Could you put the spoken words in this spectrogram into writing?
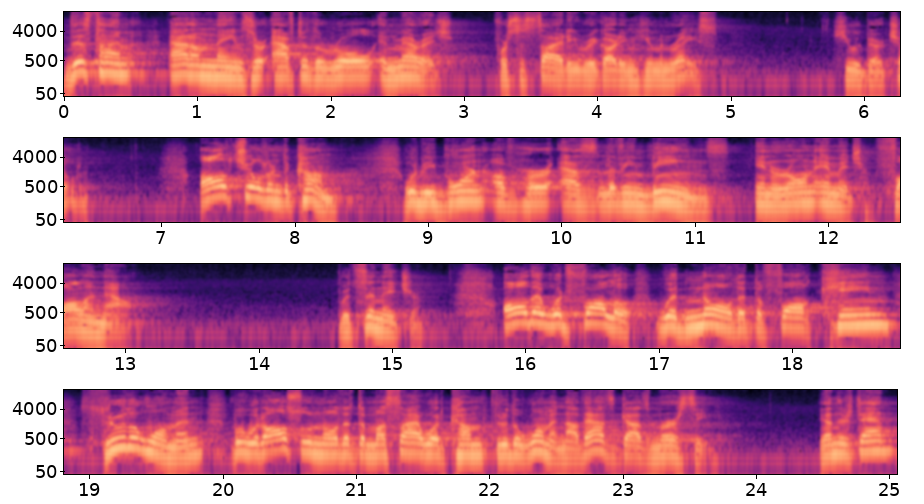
This time, Adam names her after the role in marriage for society regarding human race. She would bear children. All children to come would be born of her as living beings in her own image, fallen now, with sin nature. All that would follow would know that the fall came through the woman, but would also know that the Messiah would come through the woman. Now that's God's mercy. You understand?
